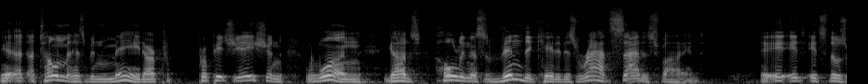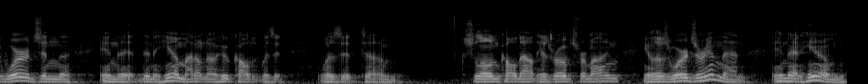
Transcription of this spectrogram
atonement has been made. Our propitiation won. God's holiness vindicated. His wrath satisfied. It, it, it's those words in the, in, the, in the hymn. I don't know who called it. Was it, was it um, Shalom called out his robes for mine? You know, those words are in that, in that hymn.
